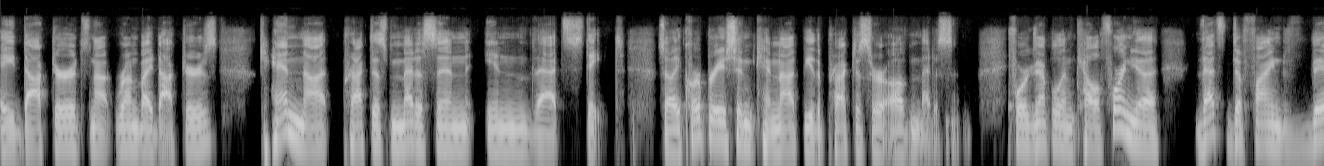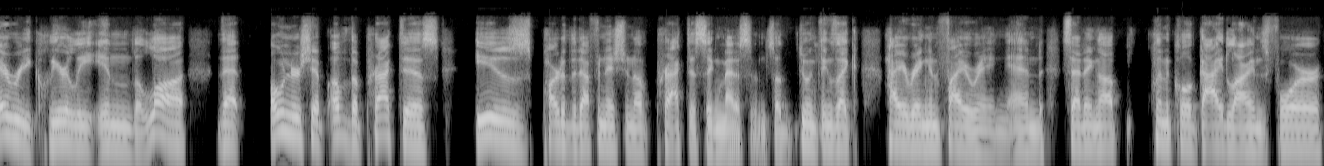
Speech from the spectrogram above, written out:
a doctor, it's not run by doctors, cannot practice medicine in that state. So a corporation cannot be the practicer of medicine. For example, in California, that's defined very clearly in the law that ownership of the practice is part of the definition of practicing medicine. So doing things like hiring and firing and setting up clinical guidelines for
